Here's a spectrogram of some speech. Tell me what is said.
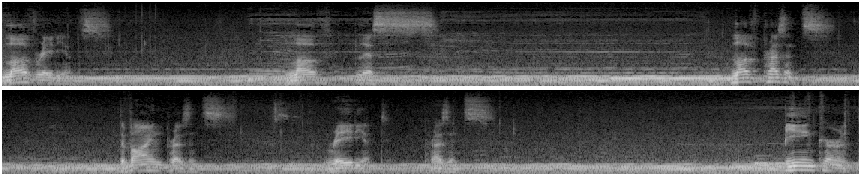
love radiance, love bliss. Love presence, divine presence, radiant presence. Being current,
